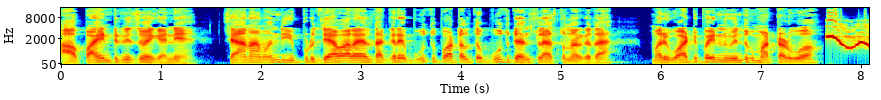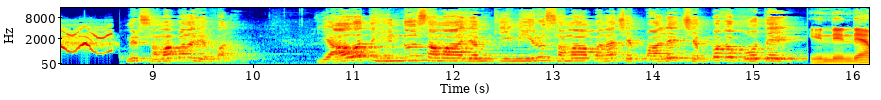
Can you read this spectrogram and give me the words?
ఆ పాయింట్ నిజమే కానీ చాలా మంది ఇప్పుడు దేవాలయాల దగ్గరే బూతు పాటలతో బూతు డ్యాన్స్లు వేస్తున్నారు కదా. మరి వాటిపై నువ్వెందుకు మాట్లాడువో? మీరు సమాపన చెప్పాలి. యావత్ హిందూ సమాజంకి మీరు సమాపన చెప్పాలి చెప్పకపోతే ఏందేందే ఆ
